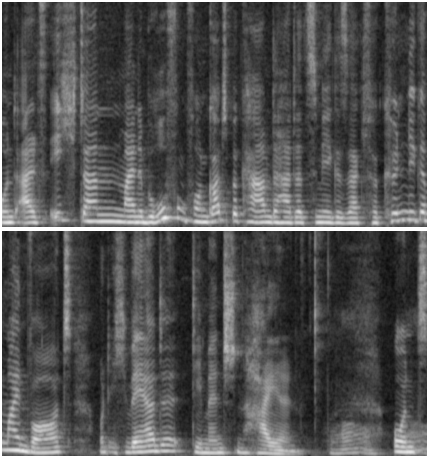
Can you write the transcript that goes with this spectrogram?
Und als ich dann meine Berufung von Gott bekam, da hat er zu mir gesagt, verkündige mein Wort und ich werde die Menschen heilen. Und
